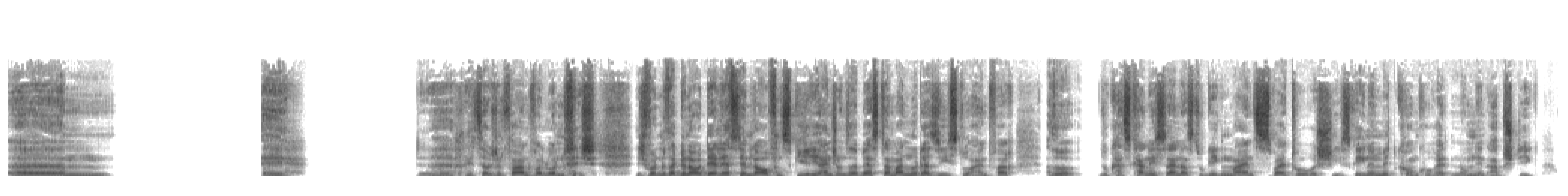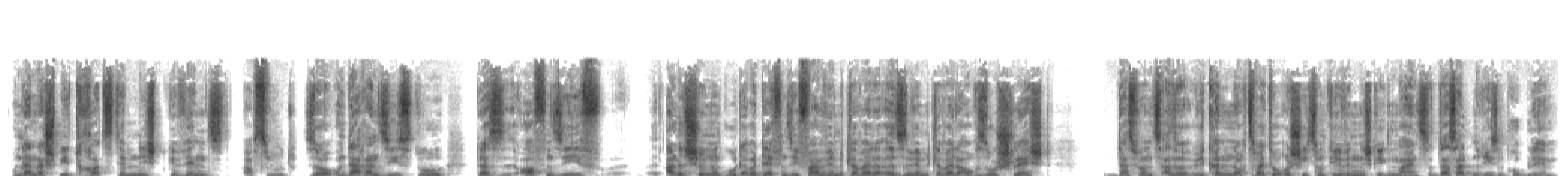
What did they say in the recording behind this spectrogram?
Ähm, ey, jetzt habe ich den Faden verloren. Ich, ich wollte nur sagen, genau, der lässt den laufen. Skiri eigentlich unser bester Mann, nur da siehst du einfach, also du kannst kann nicht sein, dass du gegen Mainz zwei Tore schießt, gegen den Mitkonkurrenten um den Abstieg und dann das Spiel trotzdem nicht gewinnst. Absolut. So, und daran siehst du, dass offensiv alles schön und gut, aber defensiv waren wir mittlerweile, äh, sind wir mittlerweile auch so schlecht, dass wir uns, also wir können auch zwei Tore schießen und gewinnen nicht gegen Mainz. Und das ist halt ein Riesenproblem.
